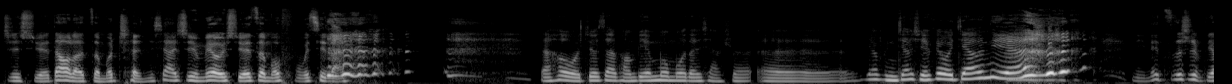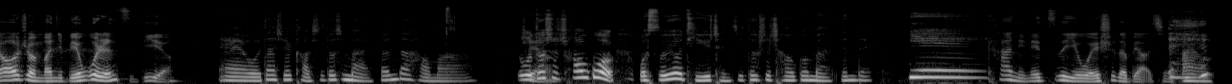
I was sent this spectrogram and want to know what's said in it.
只学到了怎么沉下去，没有学怎么浮起来。然后我就在旁边默默的想说，呃，要不你交学费，我教你。啊 你那姿势标准吗？你别误人子弟啊！哎，我大学考试都是满分的，好吗？我都是超过我所有体育成绩都是超过满分的，耶！看你那自以为是的表情，哎呦，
